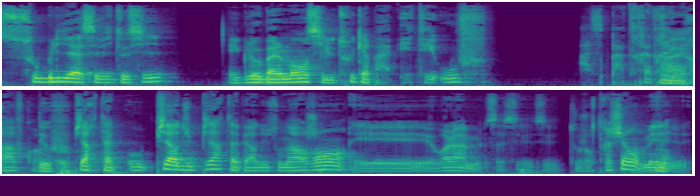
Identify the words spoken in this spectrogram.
s'oublient assez vite aussi, et globalement, si le truc a pas été ouf, ah, c'est pas très très Ouais, grave quoi. Au pire, au pire du pire, t'as perdu ton argent et voilà, ça c'est toujours très chiant. Mais Ouais.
